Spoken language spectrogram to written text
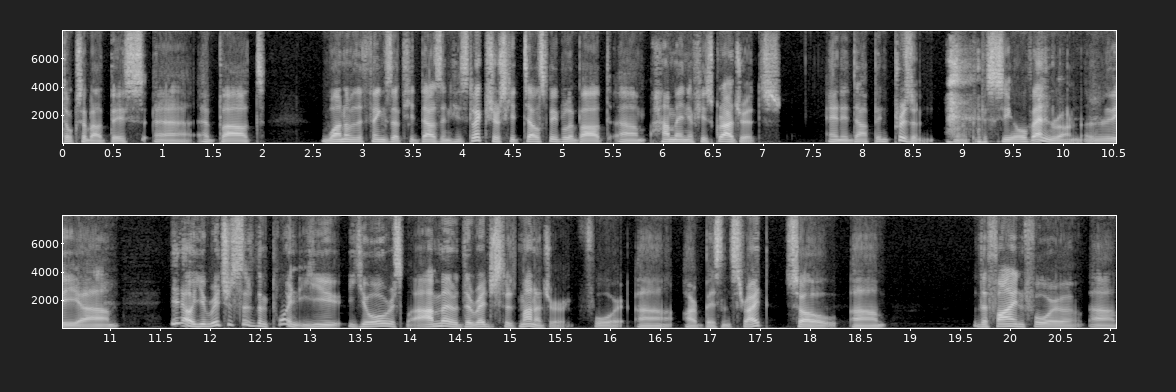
talks about this uh, about one of the things that he does in his lectures. He tells people about um, how many of his graduates ended up in prison. Like the CEO of Enron, the um, you know, you reach the point. You you're I'm a, the registered manager for uh, our business, right? So um, the fine for uh,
